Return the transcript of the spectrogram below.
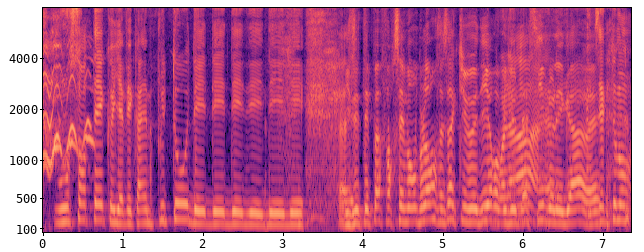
où on sentait qu'il y avait quand même plutôt des... des, des, des, des euh, Ils n'étaient pas forcément blancs, c'est ça que tu veux dire, au milieu de la cible, les gars ouais. Exactement.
